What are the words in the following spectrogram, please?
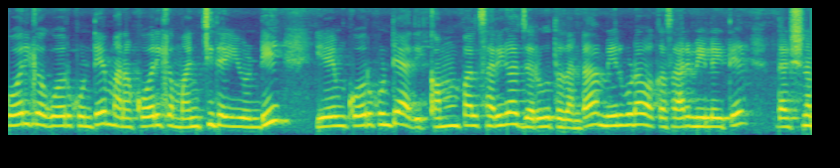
కోరిక కోరుకుంటే మన కోరిక మంచిదయ్యుండి ఏం కోరుకుంటే అది కంపల్సరిగా జరుగుతుందంట. మీరు కూడా ఒకసారి వీలైతే దర్శనం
